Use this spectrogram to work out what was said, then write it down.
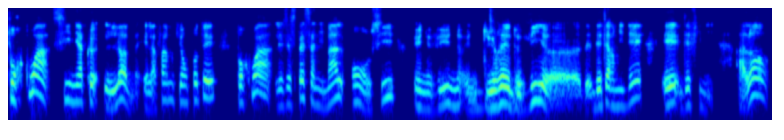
pourquoi, s'il n'y a que l'homme et la femme qui ont fauté, pourquoi les espèces animales ont aussi une, durée de vie euh, déterminée et définie? Alors,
